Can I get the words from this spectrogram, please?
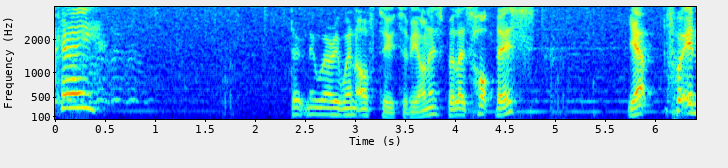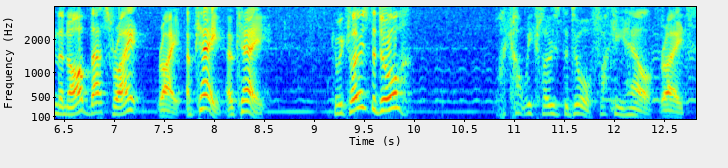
Okay. Don't know where he went off to, to be honest, but let's hop this. Yep, put in the knob, that's right. Right, okay, okay. Can we close the door? Why can't we close the door? Fucking hell. Right.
